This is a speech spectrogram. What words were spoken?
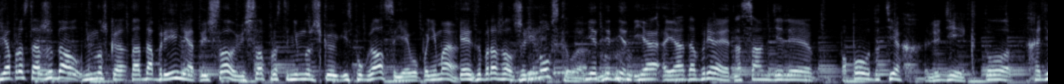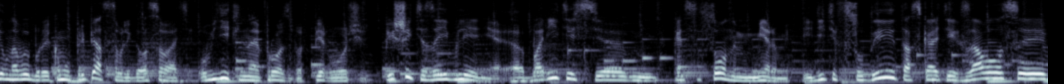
Я просто ожидал немножко одобрения от Вячеслава. Вячеслав просто немножечко испугался, я его понимаю. Я изображал Жириновского. Нет, нет, нет, я, я одобряю. На самом деле, по поводу тех людей, кто ходил на выборы и кому препятствовали голосовать, убедительная просьба в первую очередь. Пишите заявление, э, боритесь э, конституционными мерами. Идите в суды, таскайте их за волосы,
